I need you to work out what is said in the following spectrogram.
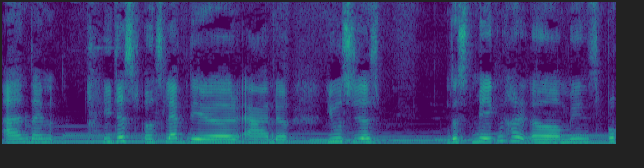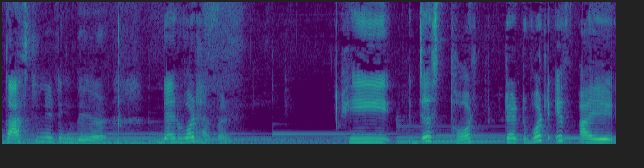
And then he just uh, slept there and uh, used just just making her uh, means procrastinating there. Then what happened he just thought that what if i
